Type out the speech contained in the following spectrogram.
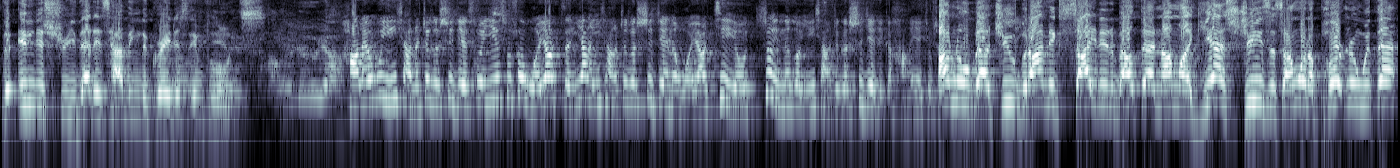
the industry that is having the greatest influence. Hallelujah. 好莱坞影响着这个世界，所以耶稣说：“我要怎样影响这个世界呢？我要借由最能够影响这个世界的一个行业，就是 I don't know 好莱坞 about you, but I'm excited about that, and I'm like, Yes, Jesus, I want to partner with that.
